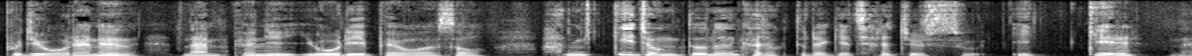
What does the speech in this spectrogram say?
부디 올해는 남편이 요리 배워서 한 끼 정도는 가족들에게 차려줄 수 있길. 네.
